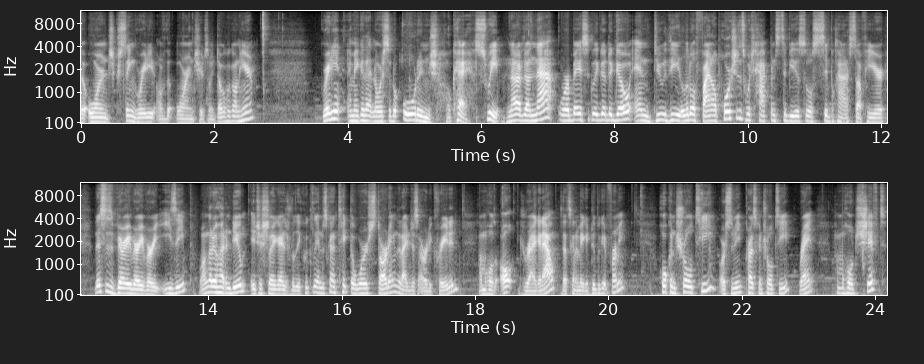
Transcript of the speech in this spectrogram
the orange, same gradient of the orange here. So me double click on here gradient and make it that nice little orange. Okay, sweet. Now I've done that, we're basically good to go and do the little final portions, which happens to be this little simple kind of stuff here. This is very, very, very easy. What I'm to go ahead and do is just show you guys really quickly. I'm just to take the word starting that I just already created. I'm to hold Alt, drag it out. That's to make a duplicate for me. Hold Control T, or excuse me, press Control T, right? I'm gonna hold shift,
